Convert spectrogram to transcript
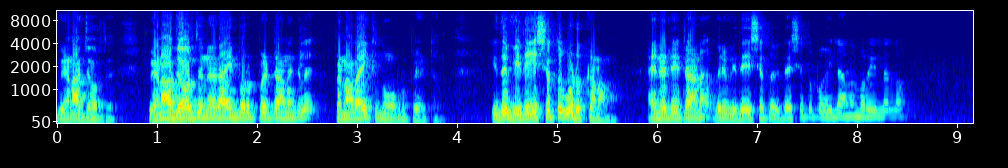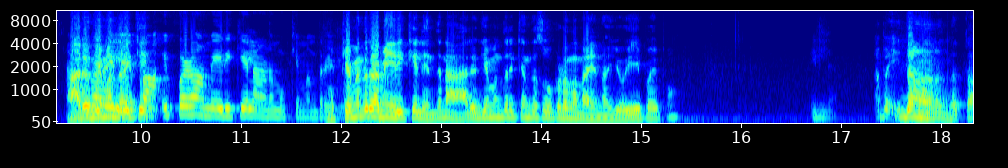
വീണ ജോർജ്. വീണ ജോർജിന് ഒരു അമ്പത് റുപ്യ ഇട്ടാണെങ്കിൽ പിണറായിക്ക് നൂറ് റുപ്യ കിട്ടും. ഇത് വിദേശത്ത് കൊടുക്കണം. അതിന് വേണ്ടിയിട്ടാണ് ഇവർ വിദേശത്ത് വിദേശത്ത് പോയില്ല എന്നും പറയില്ലല്ലോ ആരോഗ്യമന്ത്രിക്ക് ഇപ്പൊ- ഇപ്പോഴും അമേരിക്കയിലാണ് മുഖ്യമന്ത്രി മുഖ്യമന്ത്രി അമേരിക്കയിൽ എന്തിനാ ആരോഗ്യമന്ത്രിക്ക് എന്താ സൂക്കടുന്നുണ്ടായിരുന്നു യു എ പോയപ്പോ? ഇല്ല. അപ്പൊ ഇതാണ് ഇന്നത്തെ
